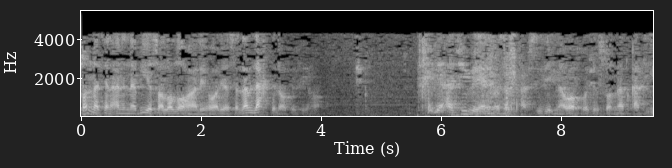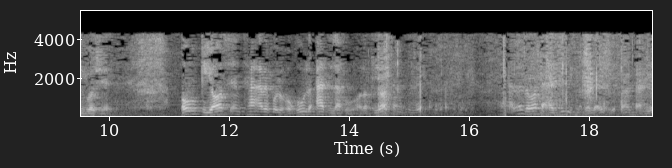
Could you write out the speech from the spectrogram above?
سنت عن نبی صلی الله علیه و آله و سلم لختلاف فیها. خیلی عجیبه یعنی مثلا تفسیر یک نواف باشه سنت قطعی باشه. او قیاس تعرف العقول عدلهو حالا قیاس هم الان روات عجیبی که بلایش یکان تحلیه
